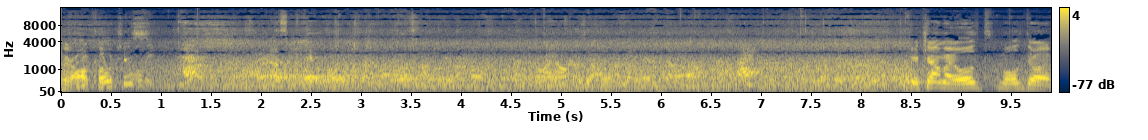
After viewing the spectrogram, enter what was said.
they're all coaches? That's a kid. That's not kid. I know. He's a Here, try my old old uh,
